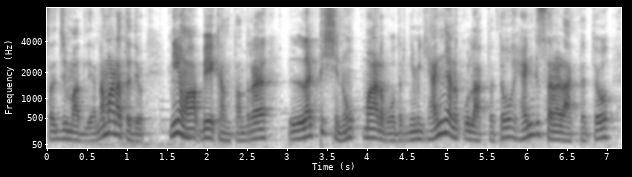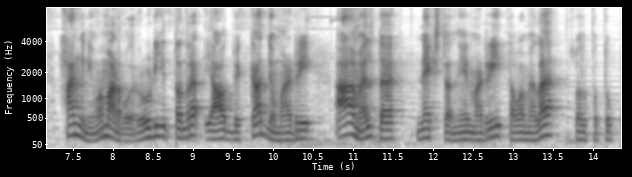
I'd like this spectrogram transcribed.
ಸಜ್ಜಿ ಮಾದಲಿಯನ್ನು ಮಾಡತ್ತಿದ್ದೇವೆ ನೀವು ಬೇಕಂತಂದ್ರೆ ಲಟ್ಟಿಸಿನೂ ಮಾಡ್ಬೋದು ರೀ ನಿಮಗೆ ಹೆಂಗೆ ಅನುಕೂಲ ಆಗ್ತೈತೋ, ಹೆಂಗೆ ಸರಳ ಆಗ್ತೈತೋ, ಹಂಗೆ ನೀವು ಮಾಡ್ಬೋದು. ರೂಢಿ ಇತ್ತಂದ್ರೆ ಯಾವ್ದು ಬೇಕಾದ ನೀವು ಮಾಡಿರಿ. ಆಮೇಲೆ ತ ನೆಕ್ಸ್ಟ್ ಅದನ್ನೇನು ಮಾಡಿರಿ, ತವ ಮೇಲೆ ಸ್ವಲ್ಪ ತುಪ್ಪ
